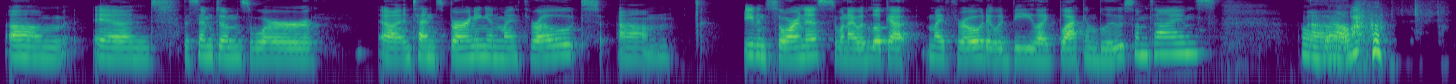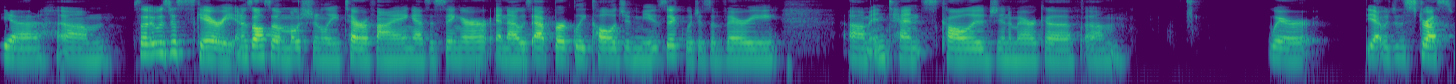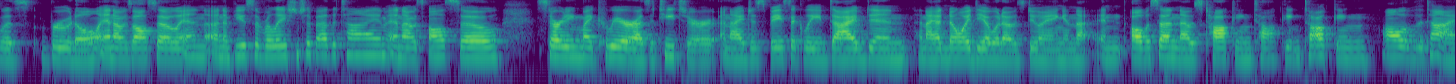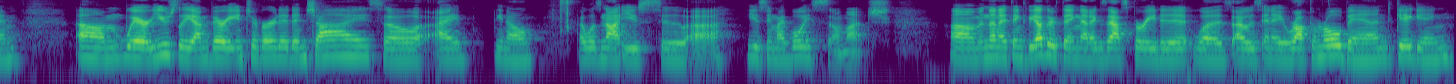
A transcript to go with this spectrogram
Um, and the symptoms were uh, intense burning in my throat, um, even soreness when I would look at my throat, it would be like black and blue sometimes. Oh wow. Uh, yeah. Um, so it was just scary and it was also emotionally terrifying as a singer. And I was at Berklee College of Music, which is a very um, intense college in America um, where yeah, was, the stress was brutal. And I was also in an abusive relationship at the time. And I was also starting my career as a teacher. And I just basically dived in and I had no idea what I was doing. And that, and all of a sudden I was talking, talking, talking all of the time. Um, where usually I'm very introverted and shy. So I, you know, I was not used to uh, using my voice so much. Um, and then I think the other thing that exasperated it was I was in a rock and roll band gigging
